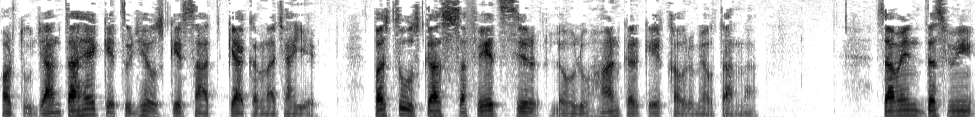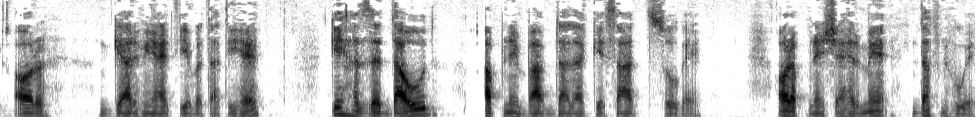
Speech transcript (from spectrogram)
اور تو جانتا ہے کہ تجھے اس کے ساتھ کیا کرنا چاہیے۔ بس تو اس کا سفید سر لہولوہان کر کے قبر میں اتارنا۔ سامعین، دسویں اور گیارہویں آیت یہ بتاتی ہے کہ حضرت داؤد اپنے باپ دادا کے ساتھ سو گئے اور اپنے شہر میں دفن ہوئے۔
